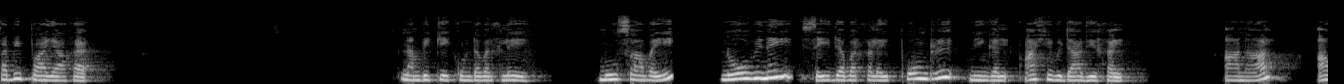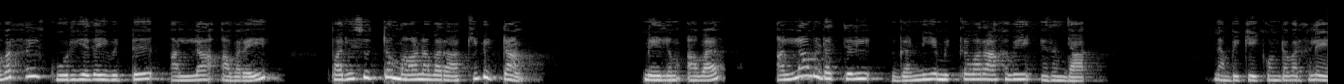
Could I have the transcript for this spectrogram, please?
சபிப்பாயாக. நம்பிக்கை கொண்டவர்களே மூசாவை நோவினை செய்தவர்களைப் போன்று நீங்கள் ஆகிவிடாதீர்கள். ஆனால் அவர்கள் கூறியதை விட்டு அல்லாஹ் அவரை பரிசுத்தமானவராக்கி விட்டான் மேலும் அவர் அல்லாவிடத்தில் கண்ணியமிக்கவராகவே இருந்தார். நம்பிக்கை கொண்டவர்களே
